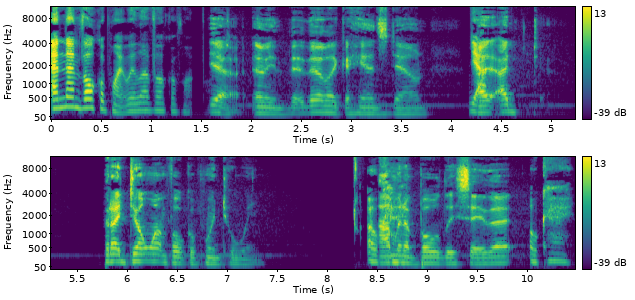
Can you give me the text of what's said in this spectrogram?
And then Vocal Point. We love Vocal Point. yeah, I mean they're, they're like a hands down. Yeah. I, I, but I don't want Vocal Point to win. okay. I'm gonna boldly say that. Okay.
